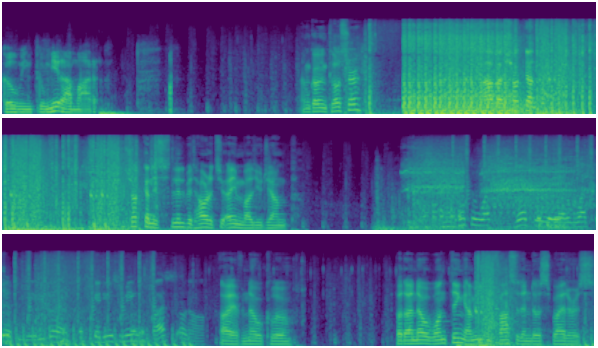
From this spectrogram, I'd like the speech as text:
Going to Miramar. I'm going closer. But shotgun. Shotgun is a little bit harder to aim while you jump. I have no clue. But I know one thing, I'm even faster than those spiders.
